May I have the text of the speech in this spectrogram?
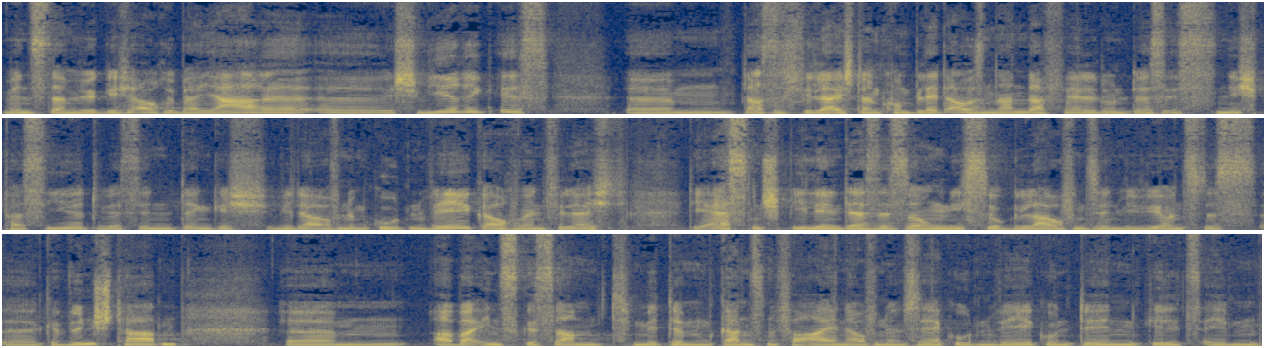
wenn es dann wirklich auch über Jahre äh, schwierig ist, ähm, dass es vielleicht dann komplett auseinanderfällt und das ist nicht passiert. Wir sind, denke ich, wieder auf einem guten Weg, auch wenn vielleicht die ersten Spiele in der Saison Saison nicht so gelaufen sind, wie wir uns das äh, gewünscht haben. Ähm, aber insgesamt mit dem ganzen Verein auf einem sehr guten Weg und den gilt es eben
